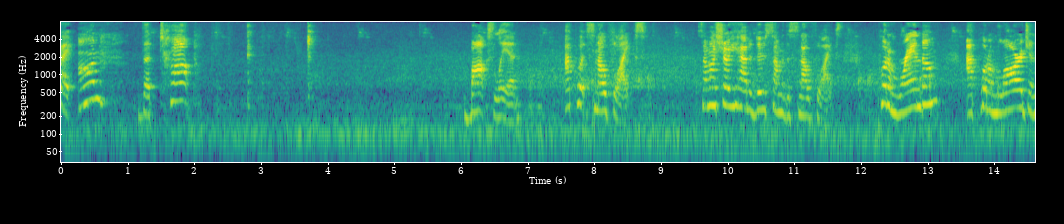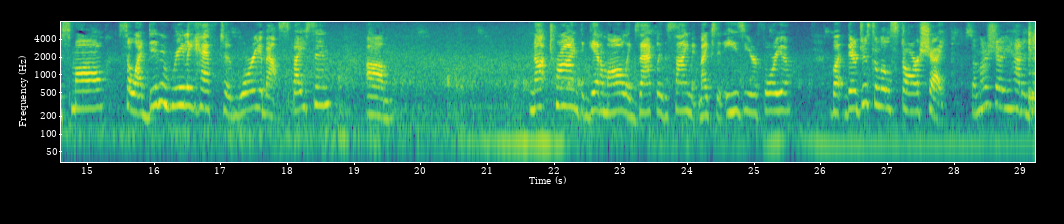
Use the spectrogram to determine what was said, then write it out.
Okay, on the top box lid, I put snowflakes. So I'm going to show you how to do some of the snowflakes. Put them random. I put them large and small. so I didn't really have to worry about spacing. Um, not trying to get them all exactly the same. It makes it easier for you. But they're just a little star shape. So I'm going to show you how to do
